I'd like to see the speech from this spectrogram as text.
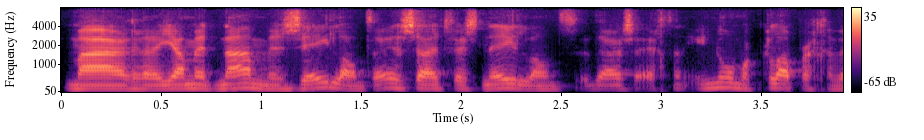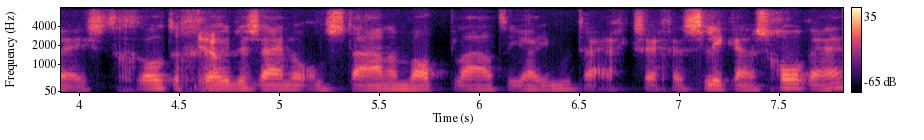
maar uh, ja, met name Zeeland, Zuidwest-Nederland, daar is echt een enorme klapper geweest. Grote geuden ja. zijn er ontstaan en watplaten, ja, je moet daar eigenlijk zeggen slikken en schorren, hè,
